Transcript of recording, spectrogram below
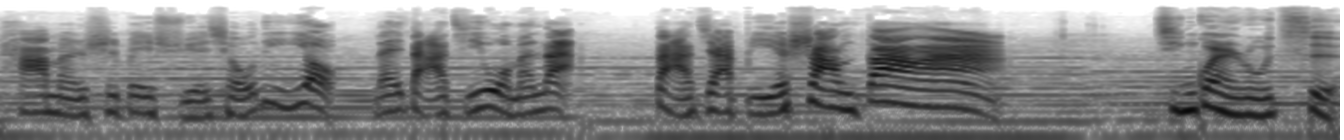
他们是被雪球利用来打击我们的，大家别上当啊！尽管如此，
